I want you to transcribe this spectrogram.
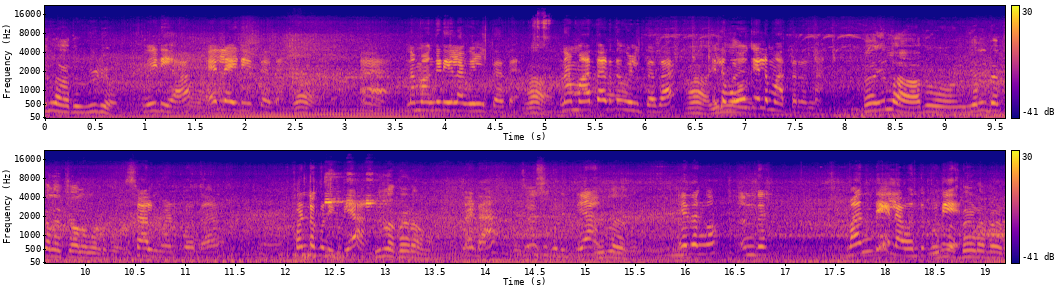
ಇಲ್ಲ ಅದು ವಿಡಿಯೋ? ವಿಡಿಯೋ ಎಲ್ಲ ಹಿಡಿತದ ನಮ್ಮ ಅಂಗಡಿ ಎಲ್ಲ ಬೀಳ್ತದೆ. ನಾ ಮಾತಾಡ್ದು ಬೀಳ್ತದ? ಇಲ್ಲ. ಹೋಗಿಲ್ಲ ಮಾತ್ರನ? ಇಲ್ಲ ಅದು ಎಲ್ಲಿ ಬೇಕಲ್ಲ ಚಾಲು ಮಾಡ್ಬೋದು. ಚಾಲು ಮಾಡ್ಬೋದಾ? ಕೊಂಡ ಕುಡಿದ್ಯಾ? ಇಲ್ಲ ಬೇಡ. ಬೇಡ? ಜ್ಯೂಸ್ ಕುಡಿದ್ಯಾ? ಇಲ್ಲ ಏದಂಗು? ಒಂದು ಮಂದಿ ಇಲ್ಲ ಒಂದು ಕುಡಿ. ಬೇಡ ಬೇಡ.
